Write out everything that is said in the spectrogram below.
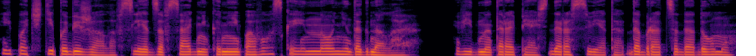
и почти побежала вслед за всадниками и повозкой, но не догнала. Видно, торопясь до рассвета добраться до дому,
